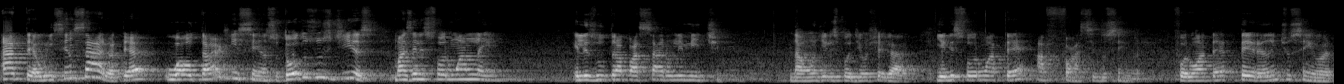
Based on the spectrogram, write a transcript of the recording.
até o incensário, até o altar de incenso, todos os dias, mas eles foram além. Eles ultrapassaram o limite da onde eles podiam chegar. E eles foram até a face do Senhor. Foram até perante o Senhor.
